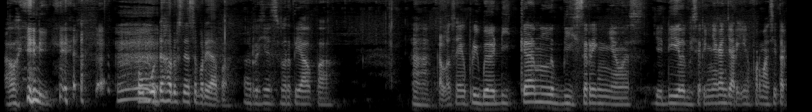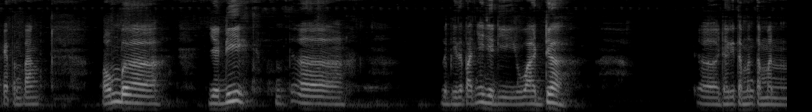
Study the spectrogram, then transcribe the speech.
Apa ini? Pemuda harusnya seperti apa? Harusnya seperti apa nah kalau saya pribadi kan lebih seringnya mas. Jadi lebih seringnya kan cari informasi terkait tentang lomba. Jadi eh, lebih tepatnya jadi wadah eh, dari teman-teman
